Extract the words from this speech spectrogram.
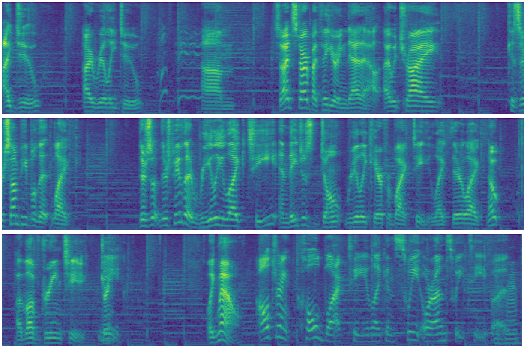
I do. I really do. Um, so I'd start by figuring that out. I would try, because there's some people that like, there's there's people that really like tea and they just don't really care for black tea. Like they're like, nope, I love green tea. Drink Me. like Mal. I'll drink cold black tea, like in sweet or unsweet tea, but Mm-hmm.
